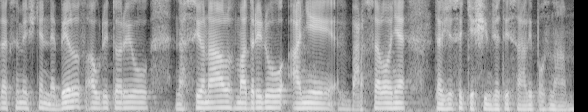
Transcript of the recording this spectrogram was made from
tak jsem ještě nebyl v auditoriu Nacional v Madridu ani v Barceloně, takže se těším, že ty sály poznám.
